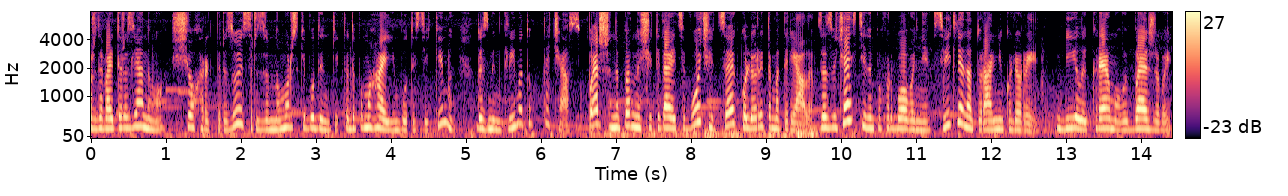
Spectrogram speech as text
Тож давайте розглянемо, що характеризує середземноморські будинки та допомагає їм бути стійкими до змін клімату та часу. Перше, напевно, що кидається в очі, це кольори та матеріали. Зазвичай стіни пофарбовані світлі натуральні кольори: білий, кремовий, бежевий,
